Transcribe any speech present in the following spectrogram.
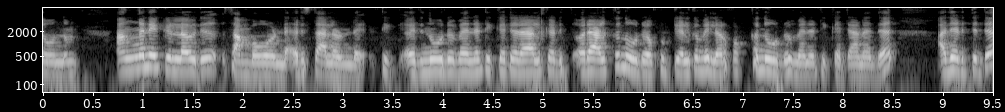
തോന്നും. അങ്ങനെയൊക്കെയുള്ള ഒരു സംഭവമുണ്ട് ഒരു സ്ഥലമുണ്ട്. ഒരു നൂറ് രൂപേന്റെ ടിക്കറ്റ് ഒരാൾക്ക് എടുത്ത് ഒരാൾക്ക് നൂറ് രൂപ കുട്ടികൾക്കും വലിയവർക്കൊക്കെ നൂറ് രൂപേന്റെ ടിക്കറ്റാണത് അതെടുത്തിട്ട്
